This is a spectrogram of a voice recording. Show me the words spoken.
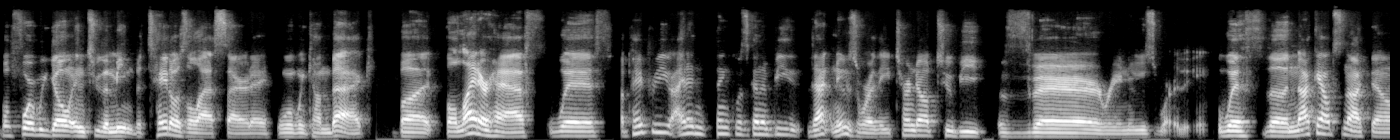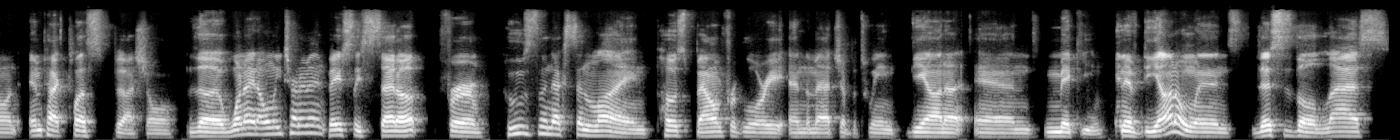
before we go into the meat and potatoes the last Saturday when we come back. But the lighter half with a pay per view I didn't think was going to be that newsworthy turned out to be very newsworthy. With the Knockouts Knockdown Impact Plus special, the one night only tournament basically set up for who's the next in line post Bound for Glory and the matchup between Deonna and Mickie. And if Deonna wins, this is the last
